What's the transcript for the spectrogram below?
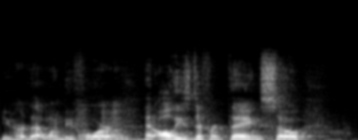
you heard that one before, mm-hmm. and all these different things. So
